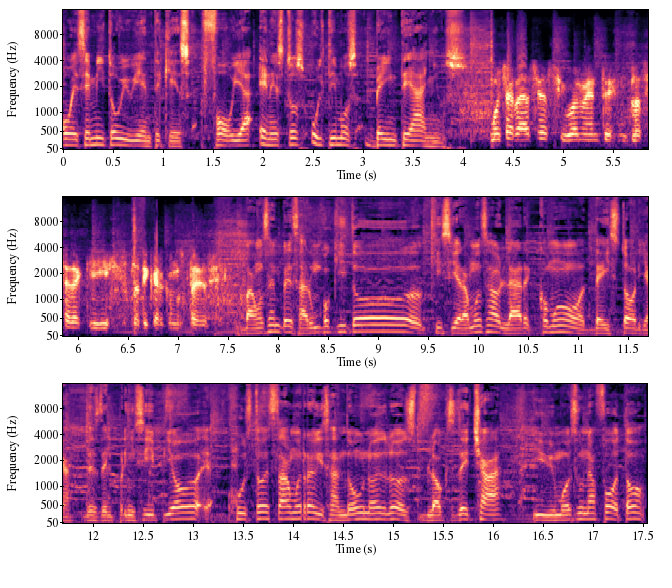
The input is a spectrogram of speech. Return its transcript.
o ese mito viviente que es Fobia en estos últimos 20 años? Muchas gracias, igualmente, un placer aquí platicar con ustedes. Vamos a empezar un poquito, quisiéramos hablar como de historia. Desde el principio, eh, justo estábamos revisando uno de los blogs de Cha y vimos una foto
